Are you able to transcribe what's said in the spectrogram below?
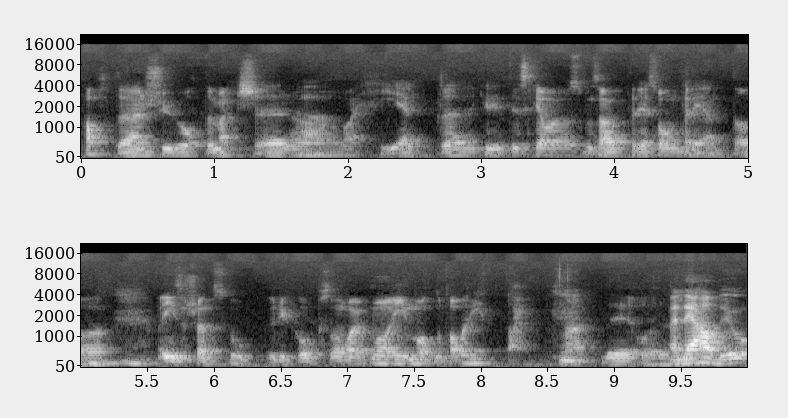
Tapte en sju-åtte matcher og var helt uh, kritisk. Jeg var jo som jeg sa, tre sånn trent, og det var ingen som skjønte skulle rykke opp. Så han var jo på ingen måte favoritt. da. Det. Men det hadde jo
